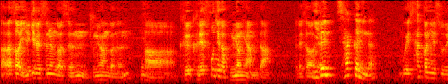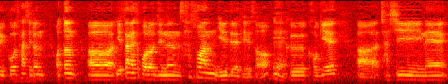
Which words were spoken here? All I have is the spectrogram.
따라서 일기를 쓰는 것은 중요한 거는 네. 어, 그 글의 소재가 분명해야 합니다. 그래서 이벤트 사건인가요? 뭐 이게 사건일 수도 있고 사실은 어떤 어, 일상에서 벌어지는 사소한 일들에 대해서 예. 그 거기에 어, 자신의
